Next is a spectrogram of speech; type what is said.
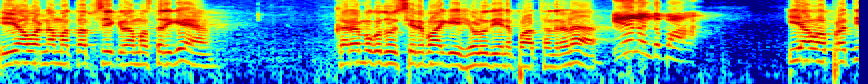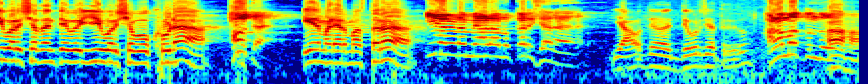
ಈ ನಮ್ಮ ತಪ್ಸಿ ಗ್ರಾಮಸ್ಥರಿಗೆ ಕರೆ ಮುಗಿದು ಸಿರಬಾಗಿ ಹೇಳುವುದೇನಪ್ಪ ಅಂತಂದ್ರಣ ಏನಂದಪ್ಪ? ಈ ಯಾವ ಪ್ರತಿ ವರ್ಷದಂತೆ ಈ ವರ್ಷವೂ ಕೂಡ ಹೌದ? ಏನ್ ಮಾಡ್ಯಾರ ಮಾಸ್ತರ? ಎರಡು ಮೇಳನು ಕರೆಸ್ಯಾರ? ಯಾವ ದೇವ್ರ ಜಾತ್ರೆ ಇದು? ಹಳಮತ್ತೊಂದು ಹಾ ಹಾ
